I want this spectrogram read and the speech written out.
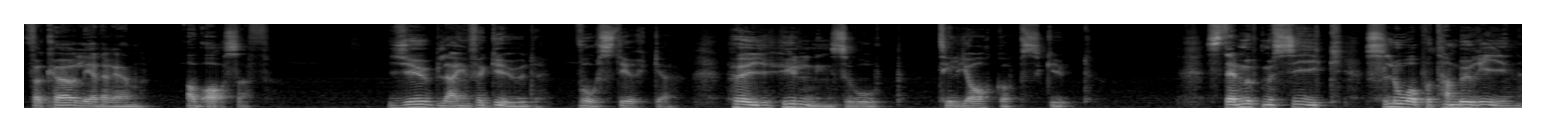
för körledaren av Asaf. Jubla inför Gud, vår styrka. Höj hyllningsrop till Jakobs Gud. Stäm upp musik, slå på tamburin,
